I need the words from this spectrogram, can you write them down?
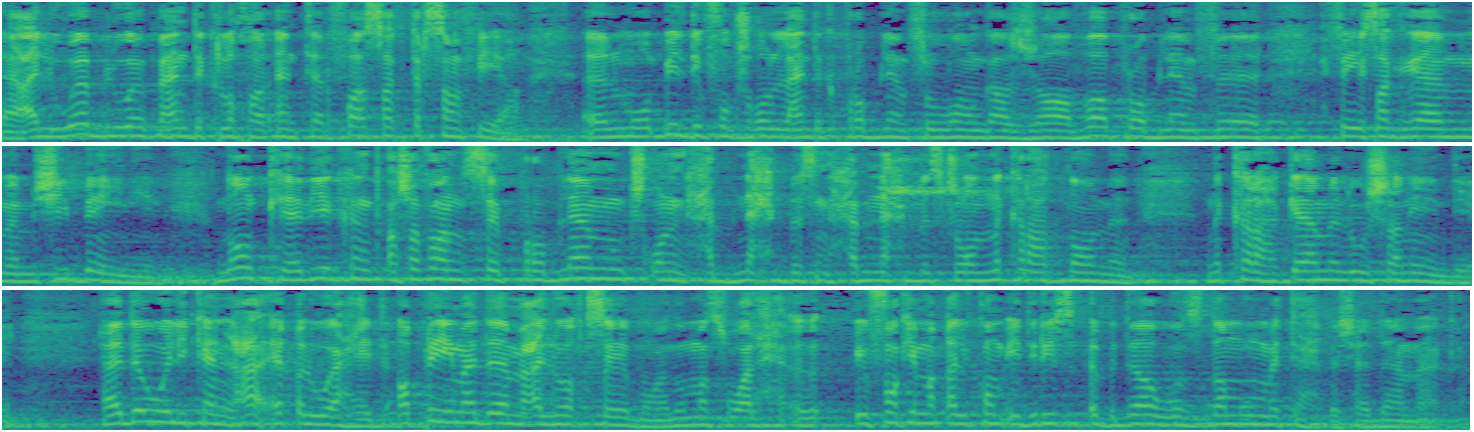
على ال web ال web عندك الأخر interface راك ترسم فيها. ال mobile des fois شغل عندك problème في ال langage Java problème في في ماشي باينين. donc هذه كانت à chaque نصيب problème شغل نحب نحبس نحب نحبس شغل نكره ال domaine. نكره كامل واش راني ندير. هذا هو اللي كان العائق الوحيد après ماذا مع الوقت؟ c'est bon هذوما صوالح يفون كيما قال لكم إدريس أبدا واصدم وما تحبش هذا ما كان.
